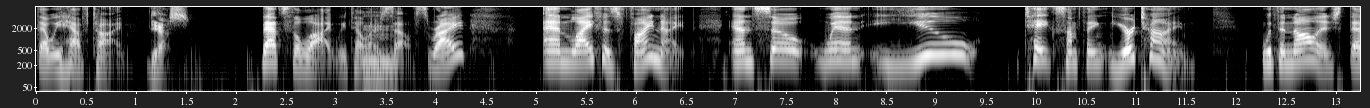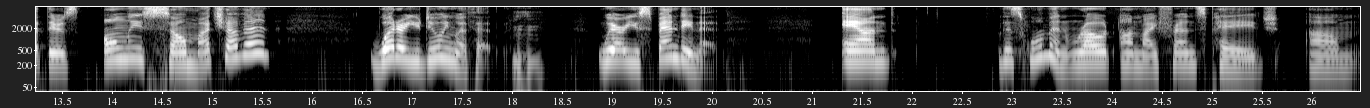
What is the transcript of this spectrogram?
that we have time Yes. that's the lie we tell mm. ourselves right and life is finite and so when you take something your time with the knowledge that there's only so much of it what are you doing with it? Where are you spending it? And this woman wrote on my friend's page um,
